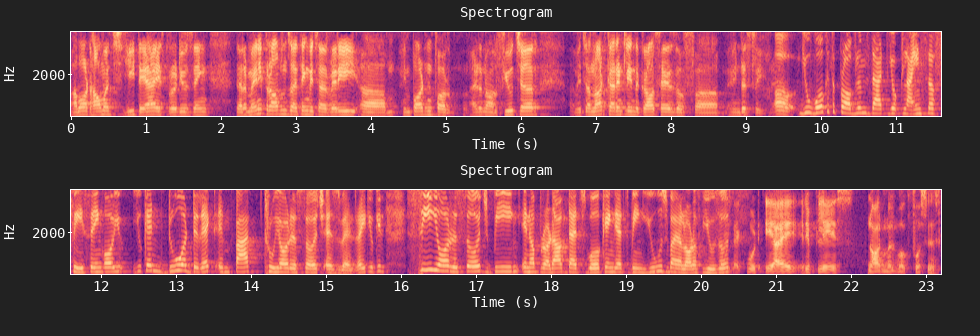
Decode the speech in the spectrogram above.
about how much heat AI is producing. There are many problems, I think, which are very um, important for, I don't know, our future, which are not currently in the crosshairs of uh, industry. Right? Uh, you work with the problems that your clients are facing, or you, you can do a direct impact through your research as well, right? You can see your research being in a product that's working, that's being used by a lot of users. Like, would AI replace normal workforces?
